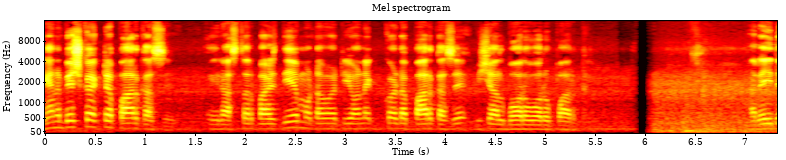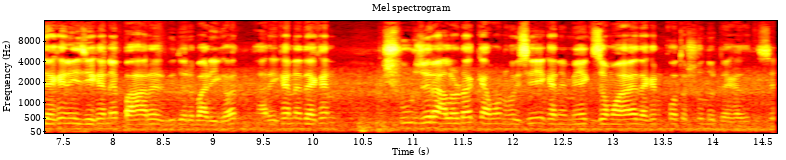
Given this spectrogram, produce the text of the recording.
এখানে বেশ কয়েকটা পার্ক আছে। এই রাস্তার পাশ দিয়ে মোটামুটি অনেক কয়টা পার্ক আছে, বিশাল বড় বড় পার্ক। আর এই দেখেন এই যেখানে পাহাড়ের ভিতরে বাড়িঘর। আর এখানে দেখেন সূর্যের আলোটা কেমন হয়েছে? এখানে মেঘ জমা হয় দেখেন কত সুন্দর দেখা যাচ্ছে।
